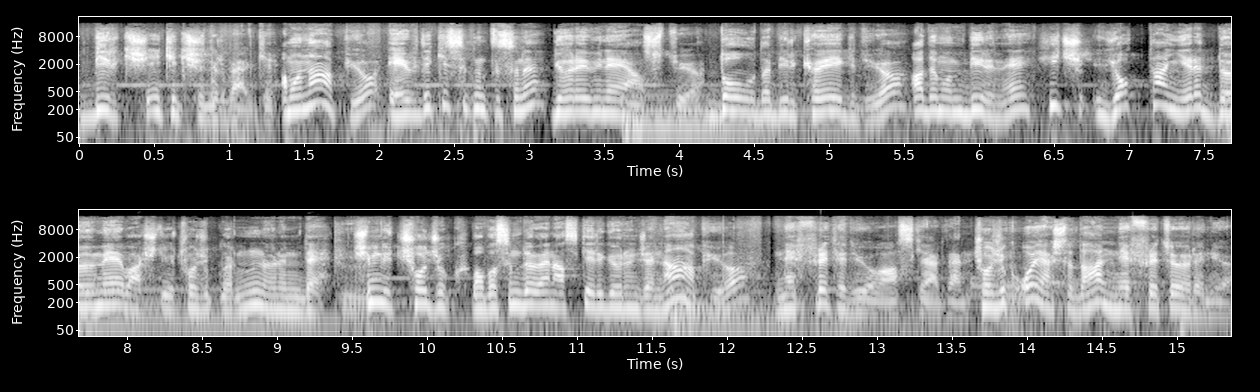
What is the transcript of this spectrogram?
bir kişi iki kişidir belki. Ama ne yapıyor? Evdeki sıkıntısını görevine yansıtıyor. Doğuda bir köye gidiyor. Adamın birini hiç yoktan yere dövmeye başlıyor çocuklarının önünde. Şimdi çocuk babasını döven askeri görünce ne yapıyor? Nefret ediyor o askerden. Çocuk o yaşta daha nefreti öğreniyor.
